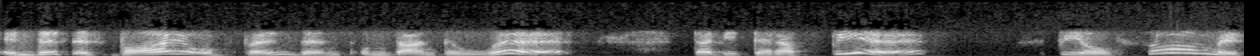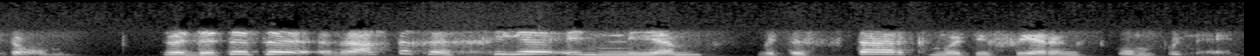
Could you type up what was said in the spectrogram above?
En dit is baie opwindend om dan te hoor dat die terapeut speel saam met hom. So dit is 'n regtige gee en neem met 'n sterk motiveringskomponent.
